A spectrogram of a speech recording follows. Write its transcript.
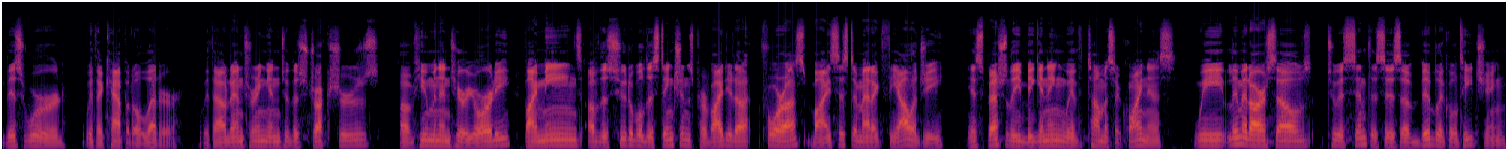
this word with a capital letter, without entering into the structures of human interiority by means of the suitable distinctions provided uh, for us by systematic theology, especially beginning with Thomas Aquinas, we limit ourselves to a synthesis of biblical teaching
